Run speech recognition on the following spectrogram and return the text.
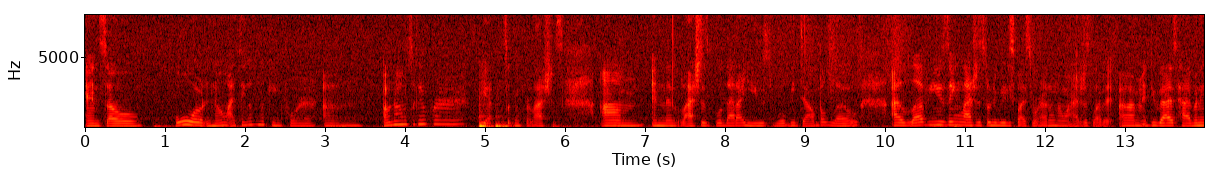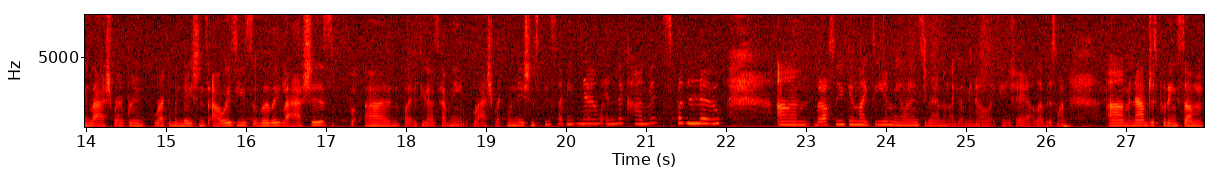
and so, or no, I think I'm looking for um, oh no, I was looking for yeah, I was looking for lashes, um, and the lashes that I used will be down below. I love using lashes from the Beauty Supply Store. I don't know why, I just love it. Um, if you guys have any lash rep recommendations, I always use the Lilly Lashes. But, um, but if you guys have any lash recommendations, please let me know in the comments below. Um, but also you can like DM me on Instagram and like let me know like, hey Shay, I love this one. Um, and now I'm just putting some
